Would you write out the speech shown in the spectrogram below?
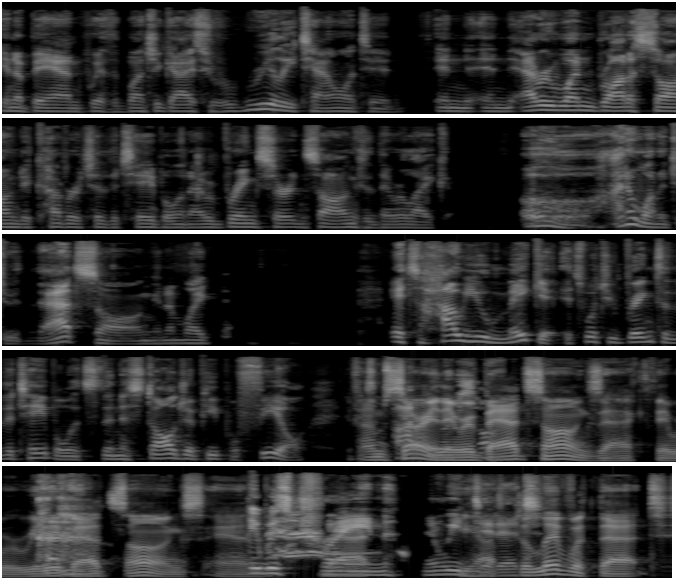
in a band with a bunch of guys who were really talented and and everyone brought a song to cover to the table and I would bring certain songs and they were like, "Oh, I don't want to do that song." And I'm like it's how you make it. It's what you bring to the table. It's the nostalgia people feel. If it's a I'm sorry, they were song. bad songs, Zak. They were really bad songs, and It was train, and we you did have it. to live with that.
